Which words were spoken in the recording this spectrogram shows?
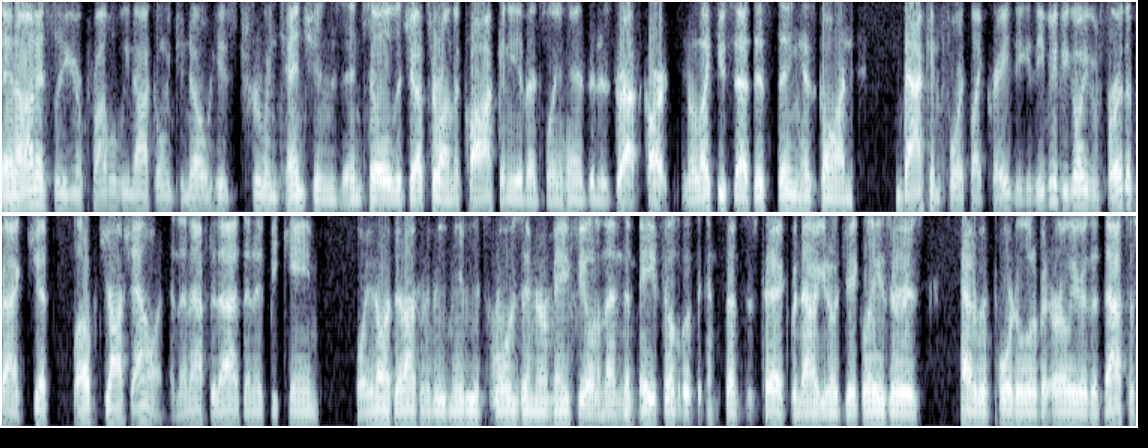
And honestly, you're probably not going to know his true intentions until the Jets are on the clock and he eventually hands in his draft card. You know, like you said, this thing has gone back and forth like crazy. Because even if you go even further back, Jets love Josh Allen, and then after that, then it became, well, you know what, they're not going to be. Maybe it's Rosen or Mayfield, and then the Mayfield was the consensus pick. But now, you know, Jake has had a report a little bit earlier that that's a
